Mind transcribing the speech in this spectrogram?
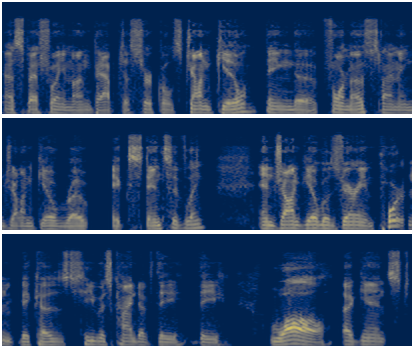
especially among Baptist circles. John Gill being the foremost. I mean, John Gill wrote extensively, and John Gill was very important because he was kind of the the wall against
